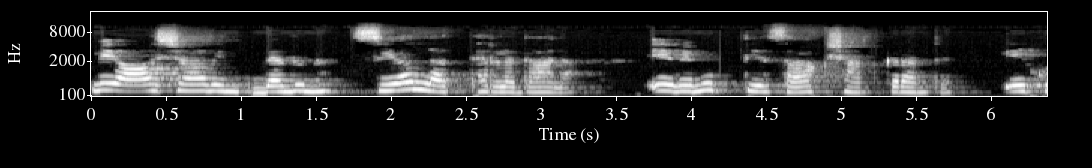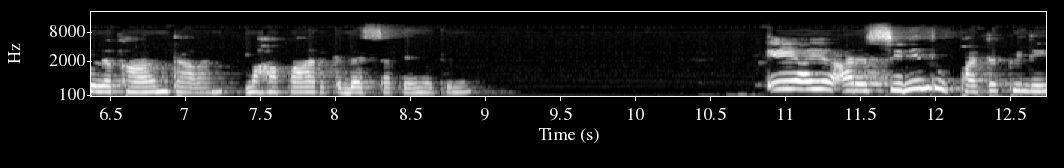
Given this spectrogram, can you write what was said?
මේ ආශාවෙන් බැඳුන සියල්ල අත්හැරලා දාලා ඒ විමුක්තිය සාක්ෂාත් කරන්ට ඒ කුල කාන්තාවන් මහපාරට බැස්ස පෙනුතුනි. ඒ අය අර සිනිඳු පටපිලි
